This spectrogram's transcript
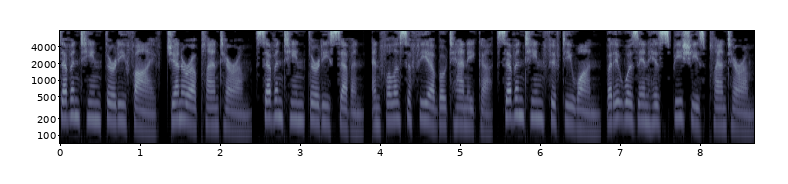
(1735), Genera Plantarum (1737), and Philosophia Botanica (1751). But it was in his Species Plantarum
